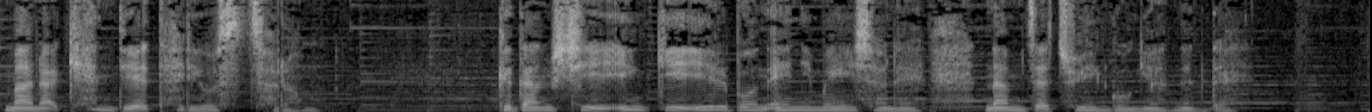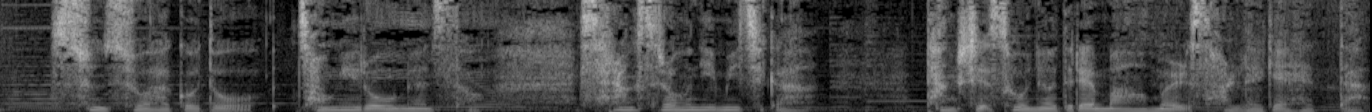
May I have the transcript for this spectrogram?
만화 캔디의 테리우스처럼 그 당시 인기 일본 애니메이션의 남자 주인공이었는데 순수하고도 정의로우면서 사랑스러운 이미지가 당시 소녀들의 마음을 설레게 했다.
